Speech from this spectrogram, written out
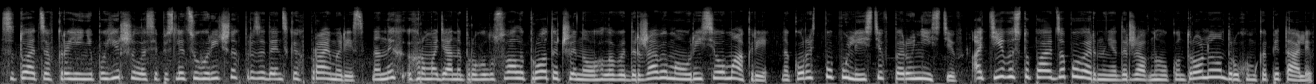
Ситуація в країні погіршилася після цьогорічних президентських праймеріз. На них громадяни проголосували проти чинного глави держави Маурісіо Макрі на користь популістів-пероністів. А ті виступають за повернення державного контролю над рухом капіталів.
